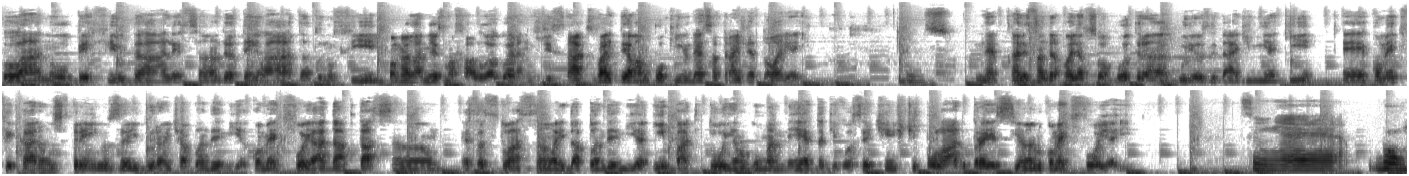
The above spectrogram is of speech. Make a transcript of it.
lá no perfil da Alessandra tem lá, tanto no feed como ela mesma falou agora nos destaques, vai ter lá um pouquinho dessa trajetória aí, Isso. Né? Alessandra, olha só, outra curiosidade minha aqui é como é que ficaram os treinos aí durante a pandemia? Como é que foi a adaptação? Essa situação aí da pandemia impactou em alguma meta que você tinha estipulado para esse ano? Como é que foi aí? Sim, é. Bom,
